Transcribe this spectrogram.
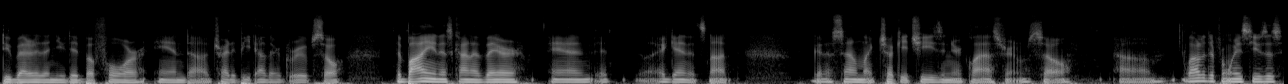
do better than you did before and uh, try to beat other groups. So the buy-in is kind of there, and it again, it's not going to sound like Chuck E. Cheese in your classroom. So um, a lot of different ways to use this.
